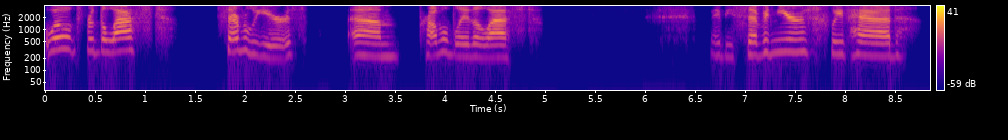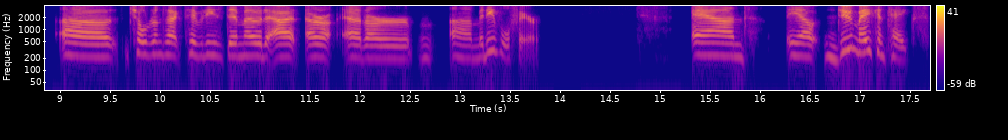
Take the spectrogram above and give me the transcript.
well, for the last several years, um, probably the last maybe seven years, we've had uh, children's activities demoed at our at our uh, medieval fair, and you know, do make and takes.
